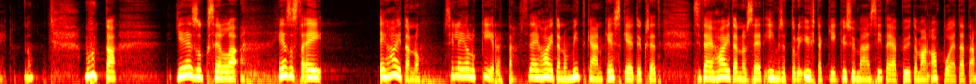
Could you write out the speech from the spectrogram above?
Ehkä. No. Mutta Jeesuksella, Jeesusta ei, ei haitannut, sillä ei ollut kiirettä. Sitä ei haitannut mitkään keskeytykset. Sitä ei haitannut se, että ihmiset tuli yhtäkkiä kysymään sitä ja pyytämään apua ja tätä.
